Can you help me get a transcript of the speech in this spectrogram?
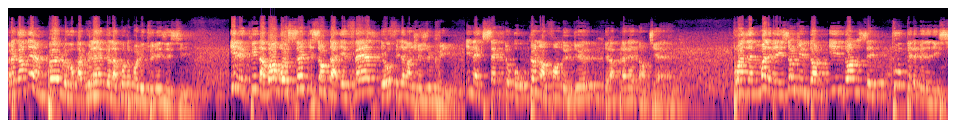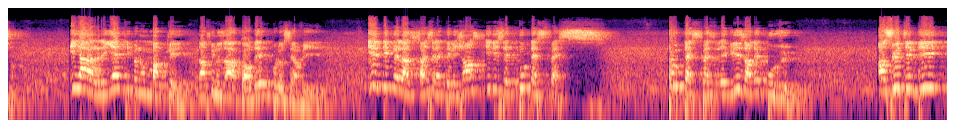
Regardez un peu le vocabulaire que l'apôtre Paul utilise ici. Il écrit d'abord aux saints qui sont à Éphèse et aux fidèles en Jésus-Christ. Il n'accepte aucun enfant de Dieu de la planète entière. Troisièmement, les bénédictions qu'il donne, il donne c'est toutes les bénédictions. Il n'y a rien qui peut nous manquer dans ce qu'il nous a accordé pour le servir. Il dit que la sagesse et l'intelligence, il dit c'est toute espèce. Toute espèce. L'Église en est pourvue. Ensuite, il dit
